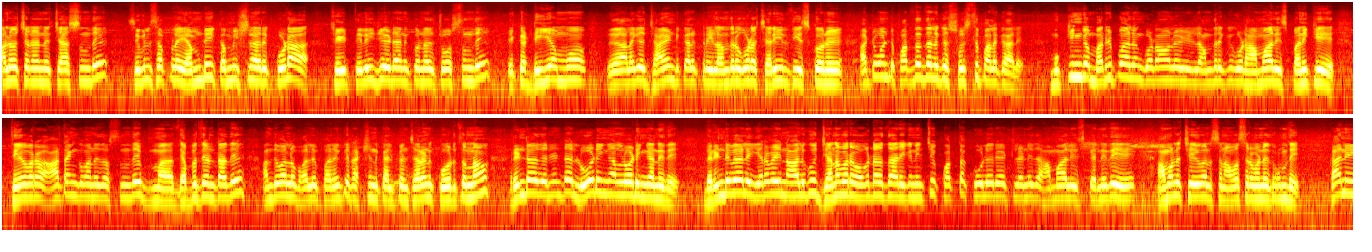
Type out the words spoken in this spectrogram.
ఆలోచన అనేది చేస్తుంది. సివిల్ సప్లై ఎండి కమిషనర్కి కూడా తెలియజేయడానికి చూస్తుంది. ఇక్కడ డిఎంఓ అలాగే జాయింట్ కలెక్టర్ వీళ్ళందరూ కూడా చర్యలు తీసుకొని అటువంటి పద్ధతులకి స్వస్తి పలకాలి. ముఖ్యంగా మర్రిపాలెం గొడవలో వీళ్ళందరికీ కూడా హమాలీస్ పనికి తీవ్ర ఆటంకం అనేది వస్తుంది దెబ్బతింటుంది. అందువల్ల వాళ్ళ పనికి రక్షణ కల్పించాలని కోరుతున్నాం. రెండవది ఏంటంటే లోడింగ్ అన్లోడింగ్ అనేది. రెండు వేల ఇరవై నాలుగు జనవరి ఒకటో తారీఖు నుంచి కొత్త కూలీ రేట్లు అనేది హమాలీస్కి అనేది అమలు చేయవలసిన అవసరం అనేది ఉంది. కానీ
